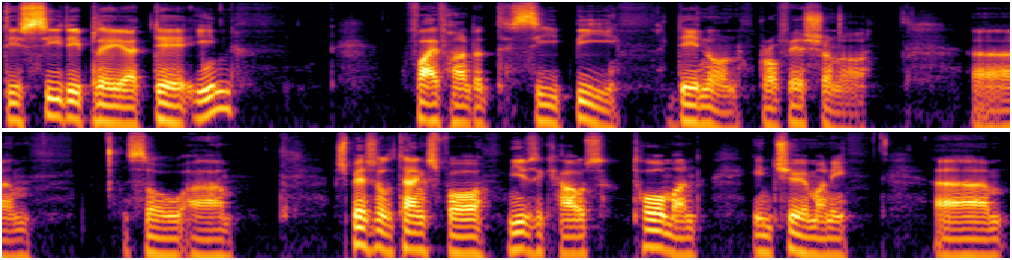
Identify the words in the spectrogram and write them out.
this CD player DN 500 CB Denon Professional. Um, so uh, special thanks for Music House Thomann in Germany. Um,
